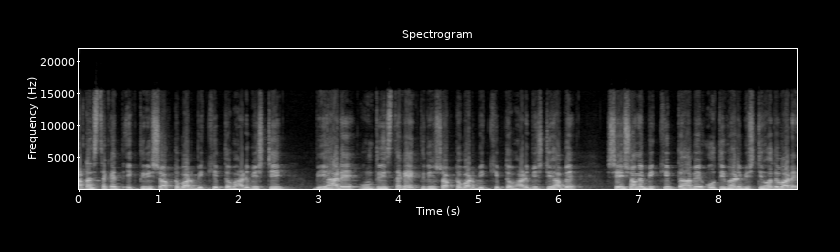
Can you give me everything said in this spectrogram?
আঠাশ থেকে একত্রিশে অক্টোবর বিক্ষিপ্ত ভারী বৃষ্টি, বিহারে উনত্রিশ থেকে একত্রিশে অক্টোবর বিক্ষিপ্ত ভারী বৃষ্টি হবে। সেই সঙ্গে বিক্ষিপ্ত হবে অতি ভারী বৃষ্টি হতে পারে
